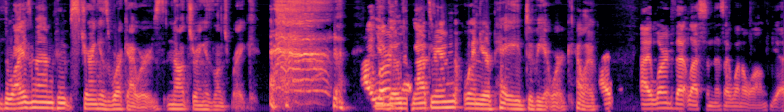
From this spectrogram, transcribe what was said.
The wise man poops during his work hours, not during his lunch break. I you learned go to the bathroom when you're paid to be at work. Hello. I learned that lesson as I went along. Yeah.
